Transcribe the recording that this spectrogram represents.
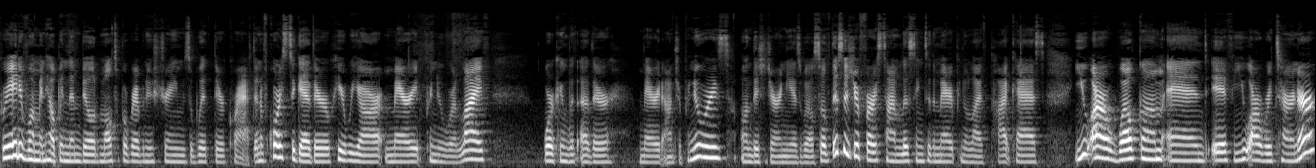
creative women helping them build multiple revenue streams with their craft. And of course, together, here we are, marriedpreneur life, working with other married entrepreneurs on this journey as well. So if this is your first time listening to the Marriedpreneur Life podcast, you are welcome. And if you are a returner,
